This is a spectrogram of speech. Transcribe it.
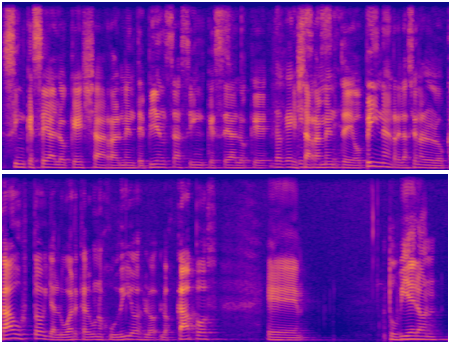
sin que sea lo que ella realmente piensa, sin que sea lo que, ella realmente opina en relación al holocausto y al lugar que algunos judíos, los capos, eh, tuvieron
